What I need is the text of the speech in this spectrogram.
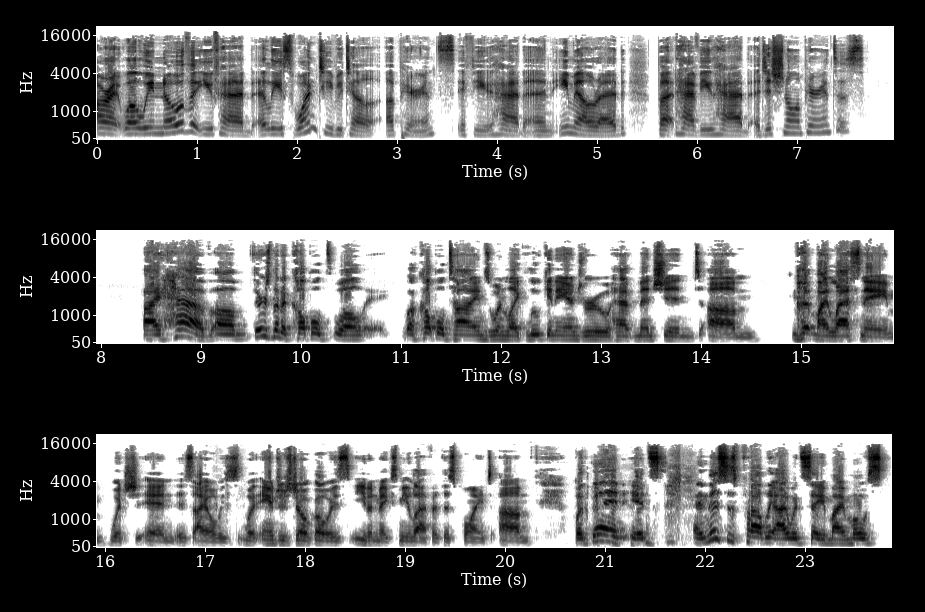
All right. Well, we know that you've had at least one TBTL appearance if you had an email read, but have you had additional appearances? I have. Um, there's been a couple, well, a couple times when like Luke and Andrew have mentioned um, my last name, which and is I always what Andrew's joke always even makes me laugh at this point. Um, but then it's and this is probably I would say my most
